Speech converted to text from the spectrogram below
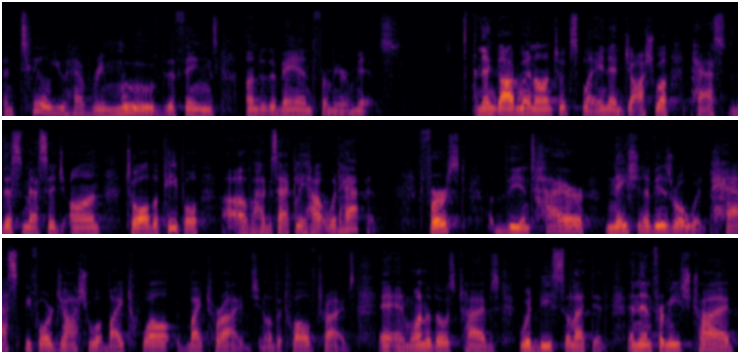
until you have removed the things under the ban from your midst. And then God went on to explain, and Joshua passed this message on to all the people of exactly how it would happen. First, the entire nation of Israel would pass before Joshua by 12 by tribes, you know, the 12 tribes. And one of those tribes would be selected. And then from each tribe,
